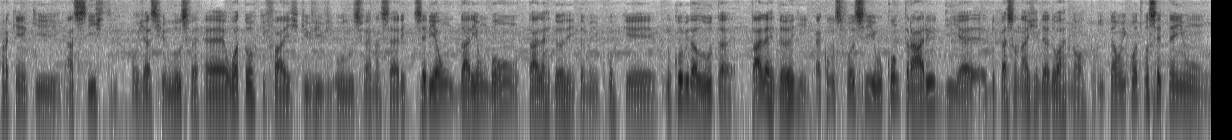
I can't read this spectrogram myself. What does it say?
Pra quem aqui assiste, ou já assistiu Lucifer, é, o ator que faz, que vive o Lucifer na série, seria um. daria um bom Tyler Durden também, porque no Clube da Luta, Tyler Durden é como se fosse o contrário de, é, do personagem de Edward Norton. Então, enquanto você tem um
